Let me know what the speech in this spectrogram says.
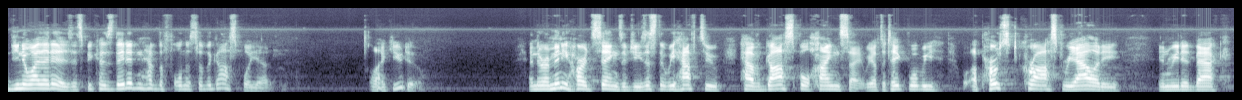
Do you know why that is? It's because they didn't have the fullness of the gospel yet, like you do. And there are many hard sayings of Jesus that we have to have gospel hindsight. We have to take what we, a post crossed reality, and read it back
